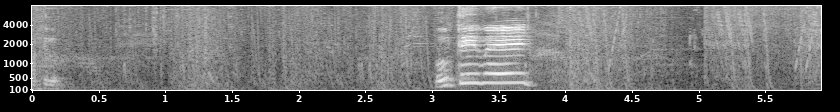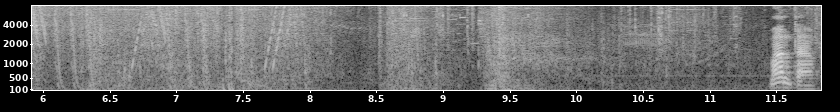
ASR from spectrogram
Mati lu. Ultimate! Mantap.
